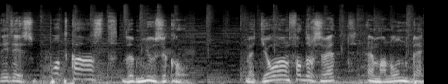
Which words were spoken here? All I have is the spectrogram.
Dit is Podcast The Musical met Johan van der Zwet en Manon Beck.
